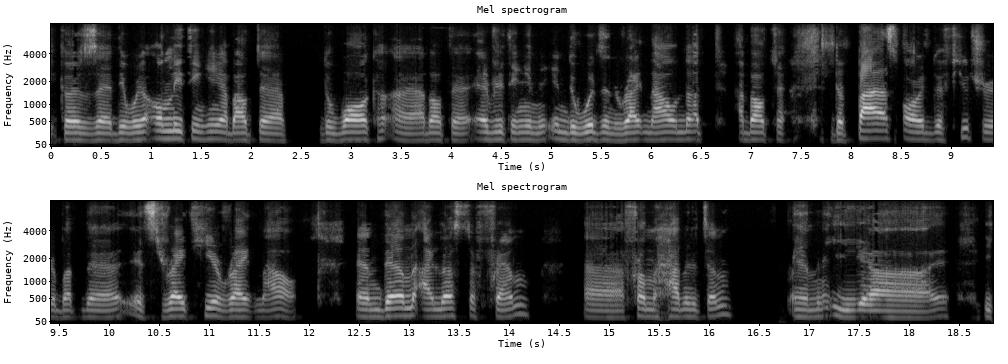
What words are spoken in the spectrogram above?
because uh, they were only thinking about uh, the walk, uh, about uh, everything in in the woods, and right now, not about uh, the past or the future, but the it's right here, right now. And then I lost a friend from Hamilton, and he he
